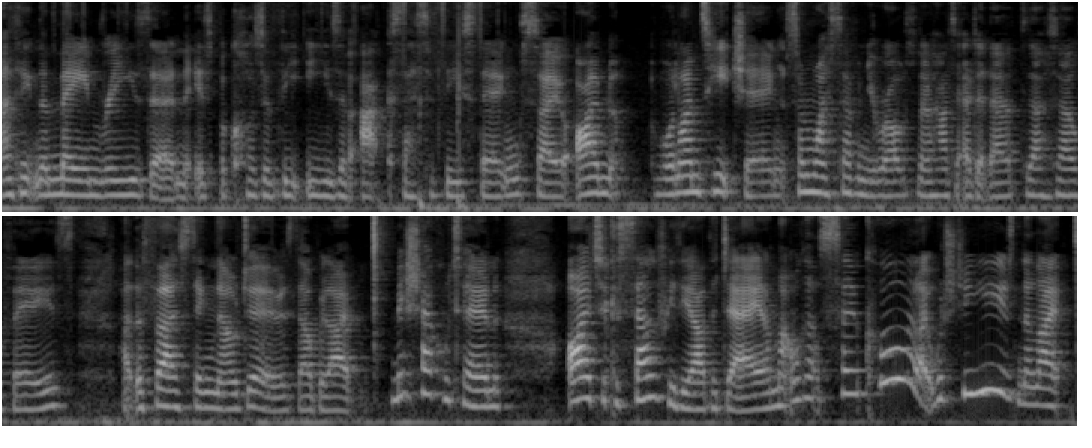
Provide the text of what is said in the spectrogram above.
I think the main reason is because of the ease of access of these things. So I'm when I'm teaching, some of my seven year olds know how to edit their, their selfies. Like the first thing they'll do is they'll be like, Miss Shackleton, I took a selfie the other day. I'm like, oh, that's so cool. Like, what did you use? And they're like,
